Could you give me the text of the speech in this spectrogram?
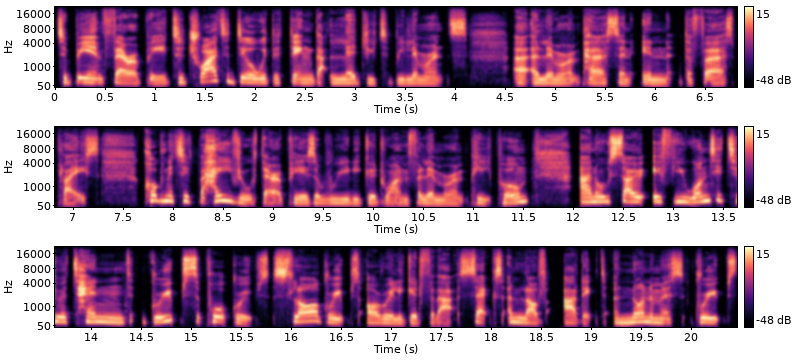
to be in therapy, to try to deal with the thing that led you to be limerence, uh, a limerent person in the first place. Cognitive behavioral therapy is a really good one for limerent people. And also, if you wanted to attend groups, support groups, SLA groups are really good for that. Sex and Love Addict Anonymous groups.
